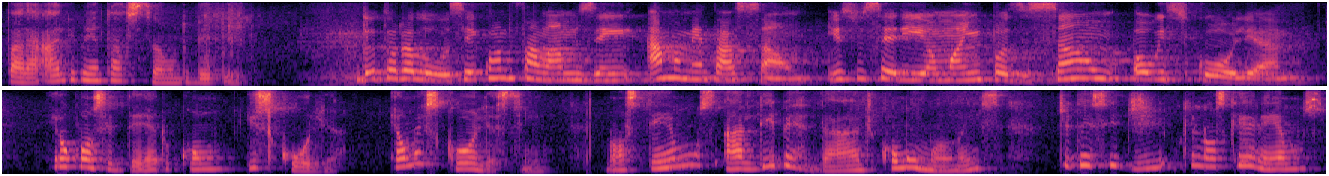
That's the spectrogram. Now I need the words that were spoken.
para a alimentação do bebê. Doutora Lúcia, e quando falamos em amamentação, isso seria uma imposição ou escolha? Eu considero como escolha. É uma escolha, sim. Nós temos a liberdade, como mães, de decidir o que nós queremos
